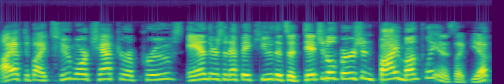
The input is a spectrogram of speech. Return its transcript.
I have to buy two more chapter approves and there's an FAQ that's a digital version bi-monthly. And it's like, yep.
